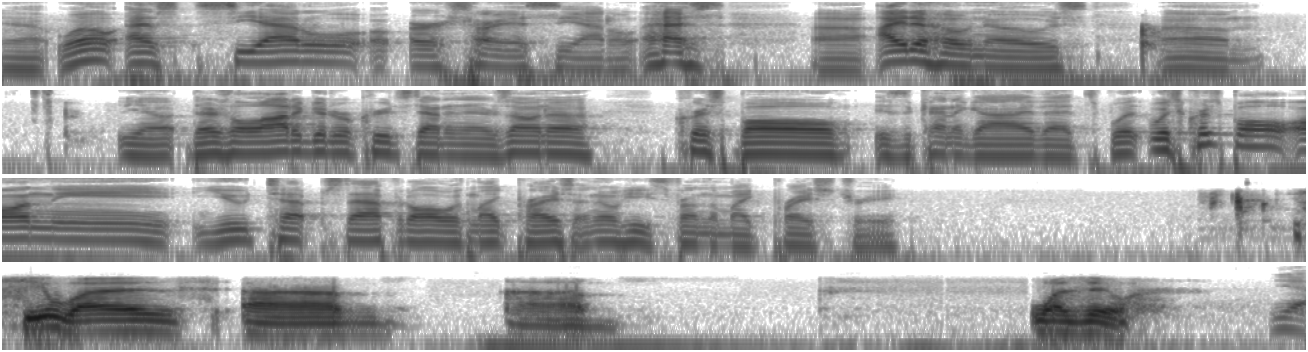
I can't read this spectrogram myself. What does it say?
Yeah. Well, as Seattle, or sorry, as Seattle, as uh, Idaho knows, um, you know, there's a lot of good recruits down in Arizona. Chris Ball is the kind of guy that's was Chris Ball on the UTEP staff at all with Mike Price? I know he's from the Mike Price tree. He was um, um, Wazoo. Yeah,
